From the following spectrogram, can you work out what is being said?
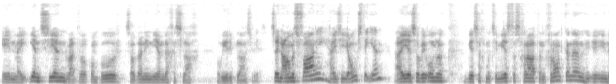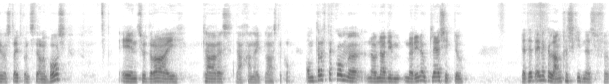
en my een seun wat wil kom boer sal dan die 9de geslag op hierdie plaas wees. Sy naam is Fani, hy is die jongste een. Hy is op die oomblik besig met sy meestersgraad in grondkunde aan die Universiteit van Stellenbosch. En sodra hy klaar is, dan gaan hy plaas toe kom. Om terug te kom eh, nou na die Merino Classic toe. Dit het eintlik 'n lang geskiedenis vir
